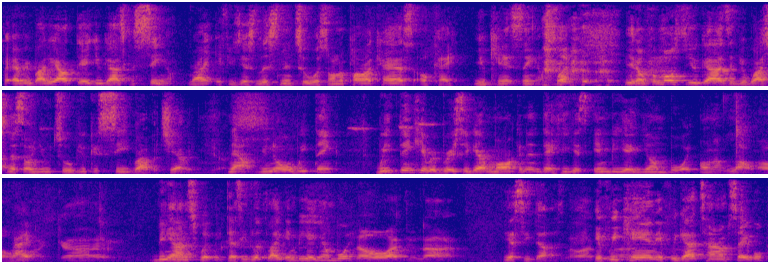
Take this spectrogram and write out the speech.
for everybody out there, you guys can see him, right? If you're just listening to us on the podcast, okay, you can't see him. But, you know, for most of you guys, if you're watching us on YouTube, you can see Robert Cherry. Yes. Now, you know what we think? We think here at Bridge Got Marketing that he is NBA YoungBoy on a low, oh right? Oh my God. Be honest with me. Does he look like NBA YoungBoy? No, I do not. Yes, he does. No, if we not. can, if we got time, Sable,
